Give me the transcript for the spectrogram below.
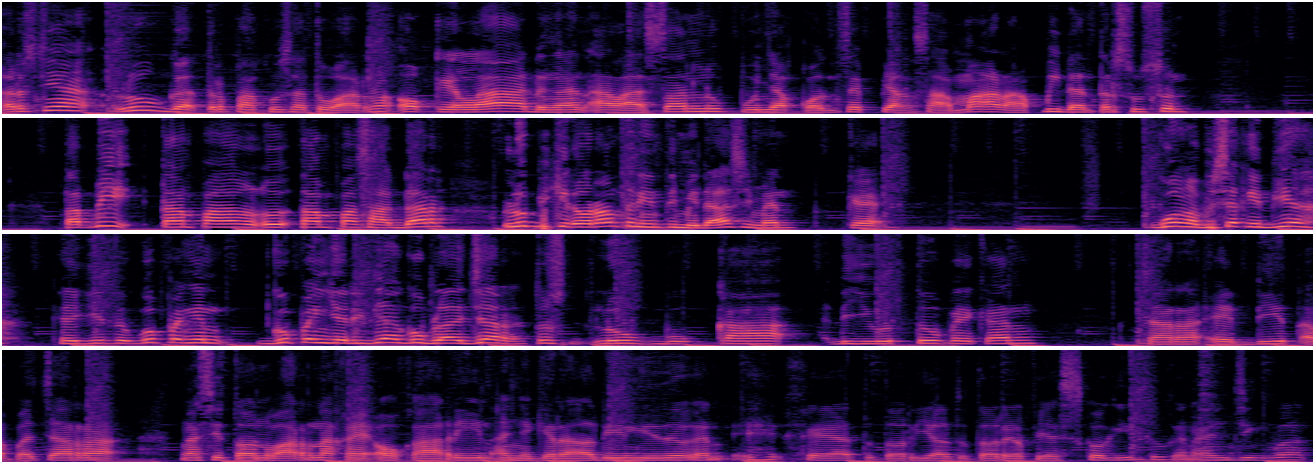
Harusnya lu gak terpaku satu warna oke lah dengan alasan lu punya konsep yang sama rapi dan tersusun. Tapi tanpa lu, tanpa sadar lu bikin orang terintimidasi men. Kayak gua nggak bisa kayak dia. Kayak gitu. Gue pengen gue pengen jadi dia gue belajar. Terus lu buka di YouTube ya kan? Cara edit apa cara ngasih tone warna kayak Okarin, Anya Geraldine gitu kan. Eh, kayak tutorial tutorial Fiasco gitu kan anjing banget.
